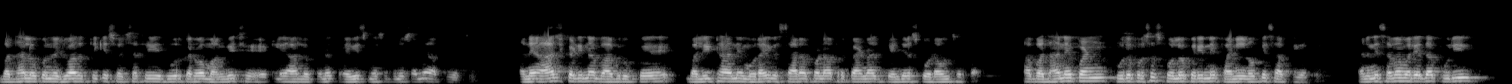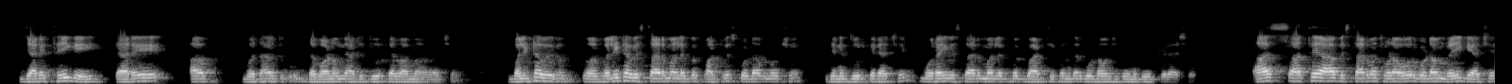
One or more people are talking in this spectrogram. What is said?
બધા લોકોને રજૂઆત હતી કે સ્વચ્છતાથી દૂર કરવા માંગે છે, એટલે આ લોકોને ત્રેવીસ મે સુધીનો સમય આપ્યો હતો. અને આ જ કડીના ભાગરૂપે બલીઠા અને મોરાઈ વિસ્તારમાં પણ આ પ્રકારના ડેન્જરસ ગોડાઉન્સ હતા. આ બધાને પણ પૂરો પ્રોસેસ ફોલો કરીને ફાઇનલ નોટિસ આપી હતી. અને એની સમય મર્યાદા પૂરી જ્યારે થઈ ગઈ, ત્યારે આ બધા દબાણોને આજે દૂર કરવામાં આવ્યા છે. બલીઠા વલીઠા વિસ્તારમાં લગભગ પાંત્રીસ ગોડાઉનો છે જેને દૂર કર્યા છે. મોરાઈ વિસ્તારમાં લગભગ બારથી પંદર ગોડાઉન છે તેને દૂર કર્યા છે. આ સાથે આ વિસ્તારમાં થોડા ઓર ગોડાઉન રહી ગયા છે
